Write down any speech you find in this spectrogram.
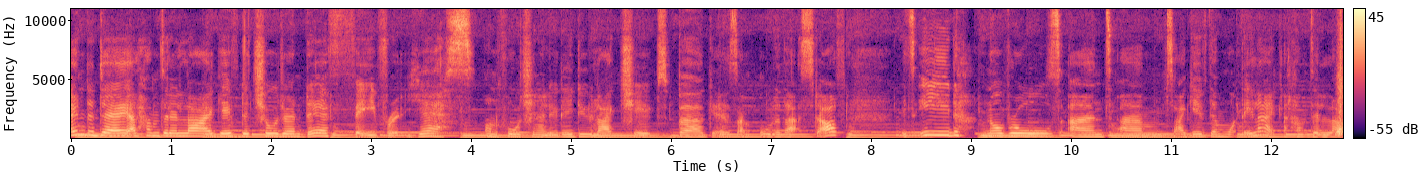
To end the day, Alhamdulillah, I gave the children their favorite. Yes, unfortunately, they do like chips, burgers, and all of that stuff. It's Eid, no rules, and um, so I gave them what they like. Alhamdulillah.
